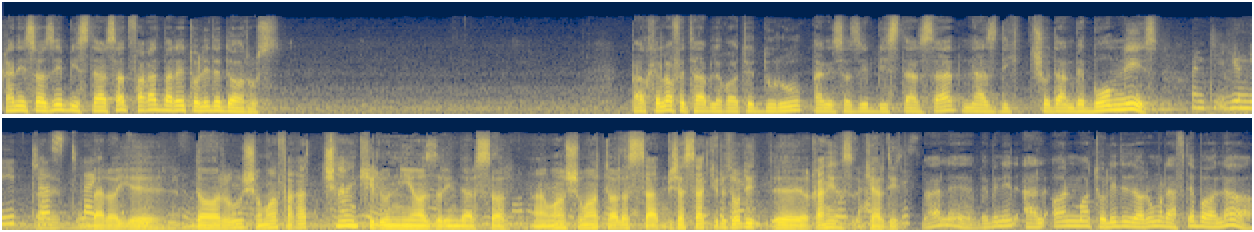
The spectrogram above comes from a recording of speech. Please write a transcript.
غنیسازی 20 درصد فقط برای تولید داروست. برخلاف تبلیغات دروغ غنیسازی 20 درصد نزدیک شدن به بم نیست. برای دارو شما فقط چند کیلو نیاز دارین در سال؟ اما شما تا حالا بیش از 100 کیلو تولید غنی کردید. بله ببینید الان ما تولید داروم رفته بالا.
